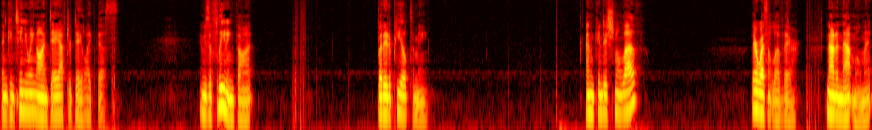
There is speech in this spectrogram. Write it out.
than continuing on day after day like this. It was a fleeting thought, but it appealed to me. Unconditional love? There wasn't love there. Not in that moment.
